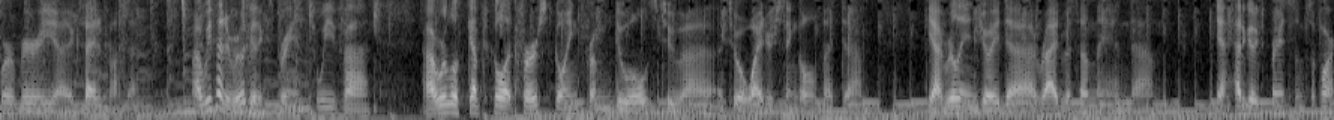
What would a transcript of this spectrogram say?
we're very uh, excited about that. Uh, we've had a really good experience. We've uh, uh, we're a little skeptical at first, going from duals to uh, to a wider single, but um, yeah, really enjoyed uh, ride with them, and um, yeah, had a good experience with them so far.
